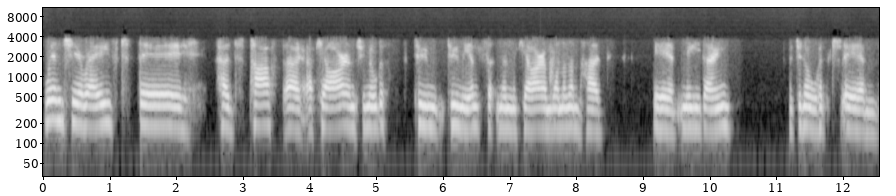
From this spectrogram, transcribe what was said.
when she arrived, they had passed a, a, car, and she noticed two two men sitting in the car, and one of them had uh, kneeled down, but you know had um,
